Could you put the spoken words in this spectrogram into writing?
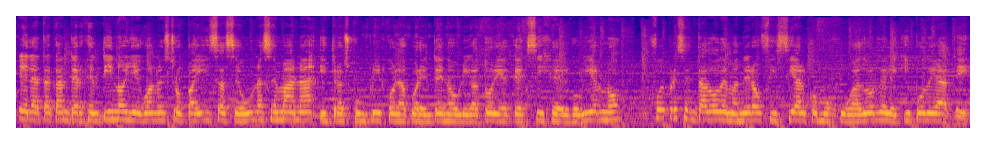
El atacante argentino llegó a nuestro país hace una semana y tras cumplir con la cuarentena obligatoria que exige el gobierno, fue presentado de manera oficial como jugador del equipo de ATE.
